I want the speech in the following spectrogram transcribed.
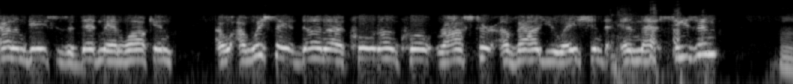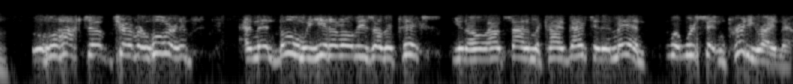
Adam Gase is a dead man walking. I, I wish they had done a quote unquote roster evaluation to end that season. Hmm. Locked up Trevor Lawrence, and then boom, we hit on all these other picks. You know, outside of Mekhi Becton, and man, we're, we're sitting pretty right now.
